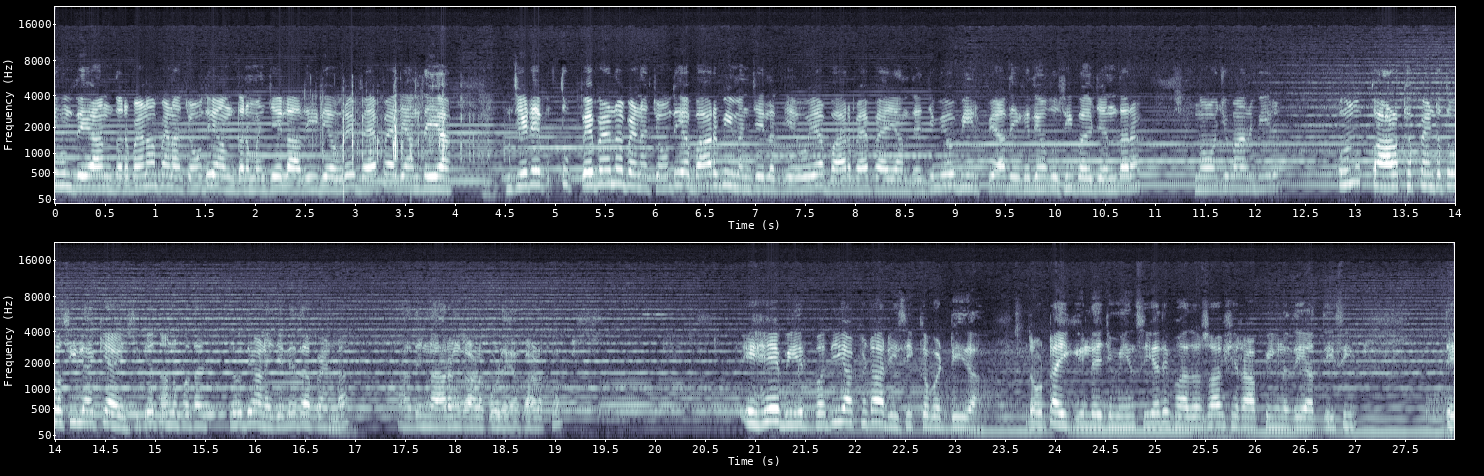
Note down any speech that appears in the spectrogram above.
ਹੁੰਦੇ ਆ ਅੰਦਰ ਬਹਿਣਾ ਪੈਣਾ ਚਾਹੁੰਦੇ ਆ ਅੰਦਰ ਮੰਜੇ ਲਾ ਦਈਦੇ ਆ ਉਰੇ ਬਹਿ ਪੈ ਜਾਂਦੇ ਆ ਜਿਹੜੇ ਧੁੱਪੇ ਬਹਿਣਾ ਪੈਣਾ ਚਾਹੁੰਦੇ ਆ ਬਾਹਰ ਵੀ ਮੰਜੇ ਲੱਗੇ ਹੋਏ ਆ ਬਾਹਰ ਬਹਿ ਪੈ ਜਾਂਦੇ ਆ। ਜਿਵੇਂ ਉਹ ਵੀਰ ਰੁਪਿਆ ਦੇਖਦੇ ਹੋ ਤੁਸੀਂ ਬਲਜਿੰਦਰ ਨੌਜਵਾਨ ਵੀਰ ਉਹਨੂੰ ਕਾਲਖ ਪਿੰਡ ਤੋਂ ਅਸੀਂ ਲੈ ਕੇ ਆਏ ਸੀਗੇ, ਤੁਹਾਨੂੰ ਪਤਾ ਲੁਧਿਆਣੇ ਜ਼ਿਲ੍ਹੇ ਦਾ ਪਿੰਡ ਆ, ਆਦੇ ਨਾਰੰਗਾਲ ਕੋਲੇ ਆ ਕਾਲਖ। ਇਹ ਵੀਰ ਵਧੀਆ ਖਿਡਾਰੀ ਸੀ ਕਬੱਡੀ ਦਾ, ਦੋ ਢਾਈ ਕਿੱਲੇ ਜ਼ਮੀਨ ਸੀ ਇਹਦੇ, ਫਾਦਰ ਸਾਹਿਬ ਸ਼ਰਾਬ ਪੀਣ ਦੇ ਆਦੀ ਸੀ। ਤੇ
